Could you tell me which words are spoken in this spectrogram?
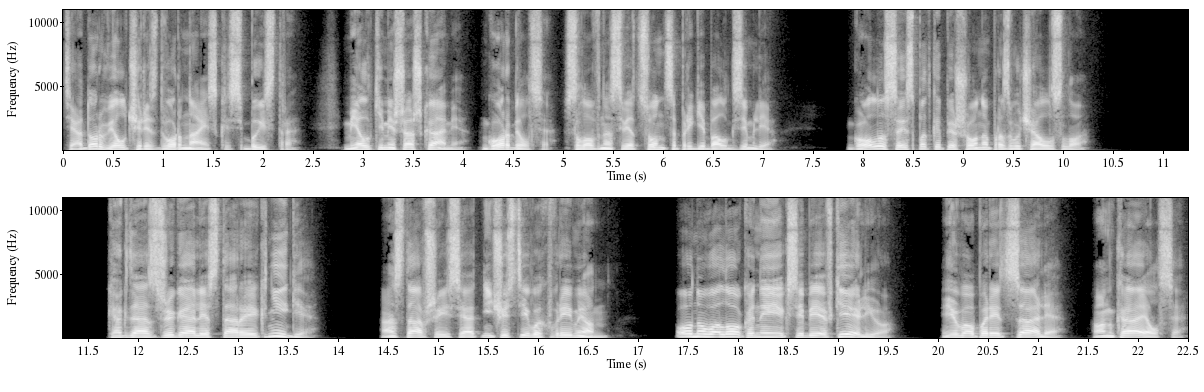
Теодор вел через двор наискось, быстро, мелкими шажками, горбился, словно свет солнца пригибал к земле. Голос из-под капюшона прозвучал зло. «Когда сжигали старые книги, оставшиеся от нечестивых времен, он уволок иные к себе в келью. Его порицали, он каялся,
